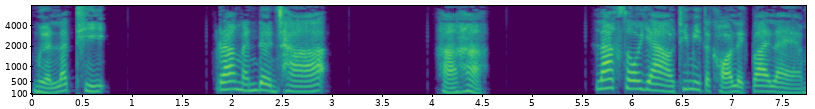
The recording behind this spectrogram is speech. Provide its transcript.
เหมือนลัทธิ ร่างนั้นเดินช้า หาหะ ลากโซ่ยาวที่มีตะขอเหล็กปลายแหลม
